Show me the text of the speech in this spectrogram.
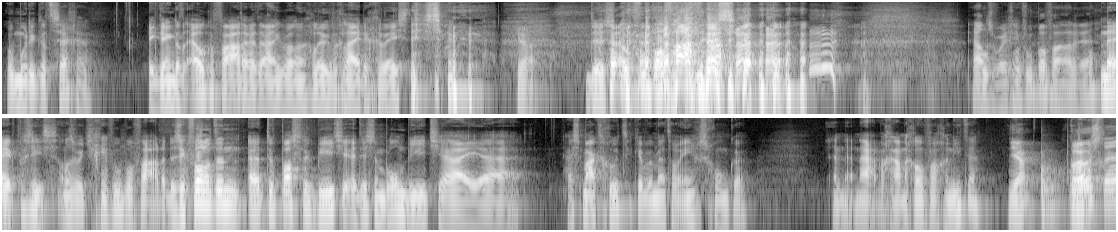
hoe moet ik dat zeggen? Ik denk dat elke vader uiteindelijk wel een gleuvengeleider geweest is. Ja. dus ook voetbalvaders. Ja, anders word je geen voetbalvader, hè? nee, precies. Anders word je geen voetbalvader. Dus ik vond het een eh, toepasselijk biertje. Het is een blond biertje. Hij, hij smaakt goed. Ik heb hem net al ingeschonken. En eh, nou ja, we gaan er gewoon van genieten. Ja? Proost. Proost, hè?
